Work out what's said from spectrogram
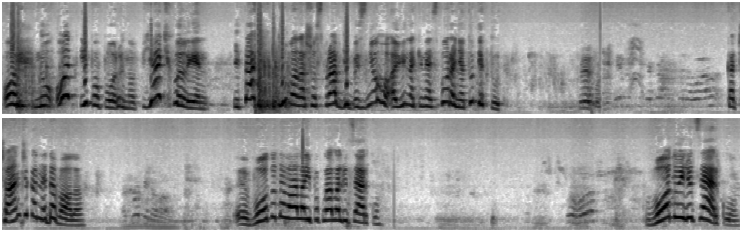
Ой, ну попорано. П'ять хвилин. І так думала, що справді без нього, а він на кінець порання тут як тут. Качанчика не давала. Е, Воду давала і поклала люцерку. Воду і люцерку.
